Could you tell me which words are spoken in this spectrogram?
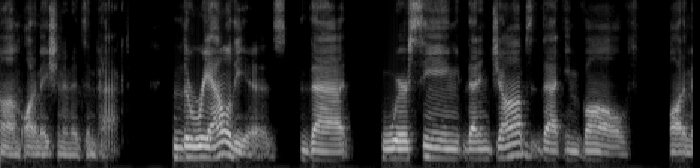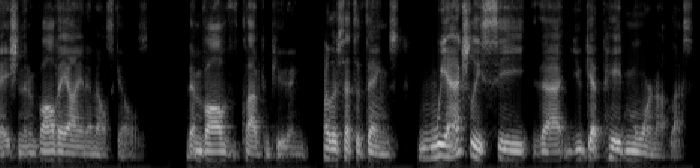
um, automation and its impact the reality is that we're seeing that in jobs that involve automation, that involve AI and ML skills, that involve cloud computing, other sets of things, we actually see that you get paid more, not less.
